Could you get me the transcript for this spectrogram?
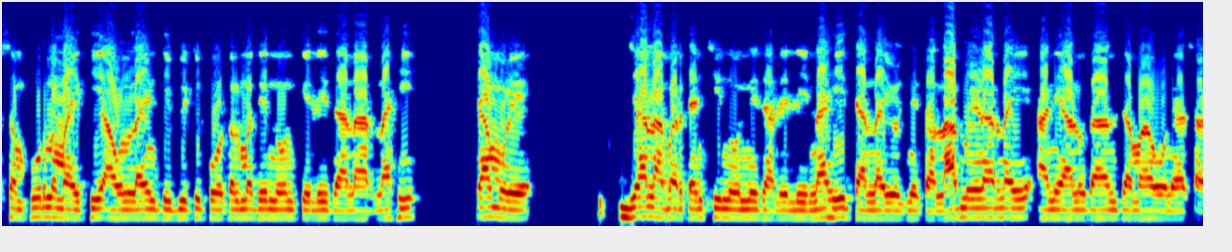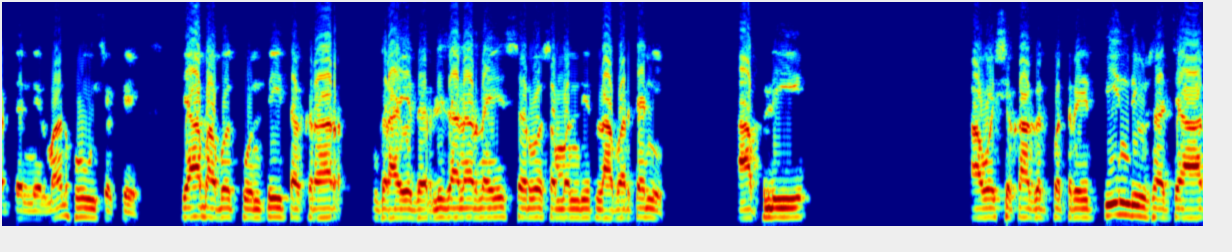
संपूर्ण माहिती ऑनलाईन डीबीटी पोर्टलमध्ये नोंद केली जाणार नाही. त्यामुळे ज्या लाभार्थ्यांची नोंदणी झालेली नाही त्यांना योजनेचा लाभ मिळणार नाही आणि अनुदान जमा होण्यास अडचण निर्माण होऊ शकते याबाबत कोणतीही तक्रार ग्राह्य धरली जाणार नाही. सर्व संबंधित लाभार्थ्यांनी आपली आवश्यक कागदपत्रे तीन दिवसाच्या आत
